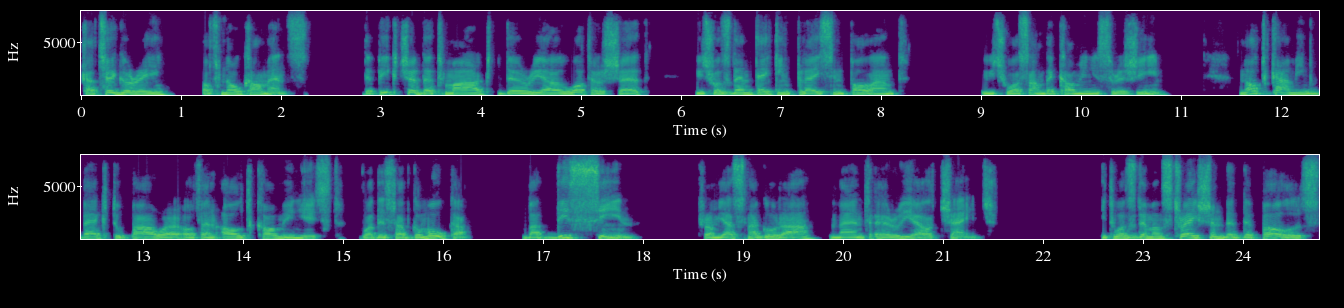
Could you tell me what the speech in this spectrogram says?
category of no comments, the picture that marked the real watershed which was then taking place in Poland, which was under communist regime. Not coming back to power of an old communist, Władysław Gomułka, but this scene from Jasna Góra meant a real change. It was demonstration that the Poles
